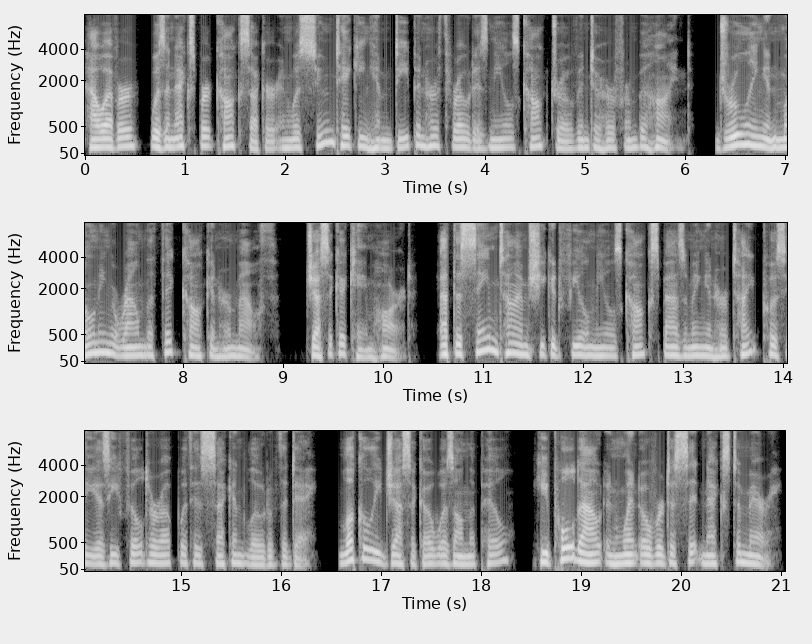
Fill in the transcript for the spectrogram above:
however, was an expert cocksucker and was soon taking him deep in her throat as Neil's cock drove into her from behind. Drooling and moaning around the thick cock in her mouth, Jessica came hard. At the same time, she could feel Neil's cock spasming in her tight pussy as he filled her up with his second load of the day. Luckily, Jessica was on the pill. He pulled out and went over to sit next to Mary.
